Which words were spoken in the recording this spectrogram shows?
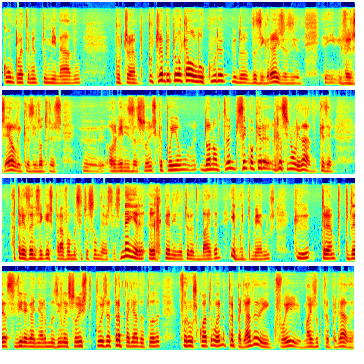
completamente dominado por Trump, por Trump e pela aquela loucura de, das igrejas e, e evangélicas e de outras uh, organizações que apoiam Donald Trump sem qualquer racionalidade. Quer dizer, há três anos ninguém esperava uma situação destas, nem a, recandidatura de Biden e muito menos que Trump pudesse vir a ganhar umas eleições depois da atrapalhada toda que foram os quatro anos, atrapalhada e que foi mais do que atrapalhada.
